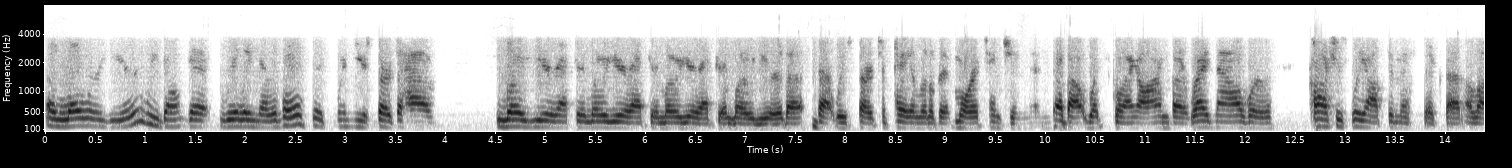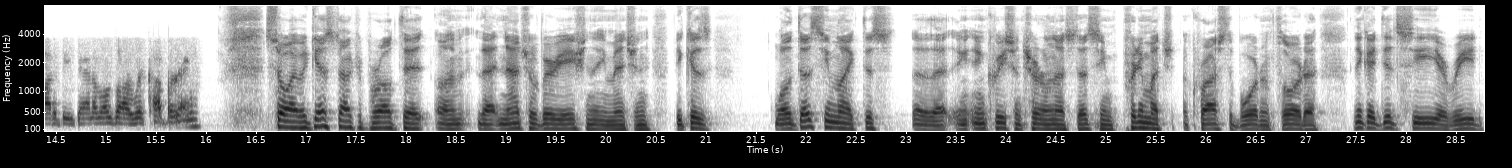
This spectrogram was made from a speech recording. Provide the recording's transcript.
a lower year, we don't get really nervous. It's when you start to have low year after low year after low year after low year that, that we start to pay a little bit more attention about what's going on. But right now, we're cautiously optimistic that a lot of these animals are recovering. So I would guess, Dr. Perrault, that um, that natural variation that you mentioned, because well, it does seem like this uh, that increase in turtle nets does seem pretty much across the board in Florida. I think I did see or read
